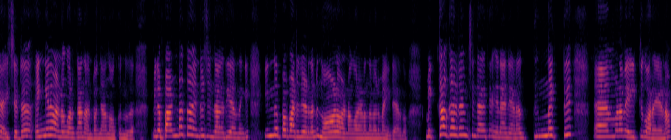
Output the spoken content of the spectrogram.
കഴിച്ചിട്ട് എങ്ങനെ വണ്ണം കുറക്കാന്നാണ് കേട്ടോ ഞാൻ നോക്കുന്നത്. പിന്നെ പണ്ടത്തെ എന്റെ ചിന്താഗതിയായിരുന്നെങ്കിൽ ഇന്നിപ്പോൾ പട്ടിണി കിടന്നിട്ട് നാളെ വണ്ണം കുറയണം എന്നുള്ളൊരു മൈൻഡായിരുന്നു മിക്ക ആൾക്കാരുടെയും ചിന്താഗതി എങ്ങനെ തന്നെയാണ്. തിന്നിട്ട് നമ്മുടെ വെയിറ്റ് കുറയണം.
